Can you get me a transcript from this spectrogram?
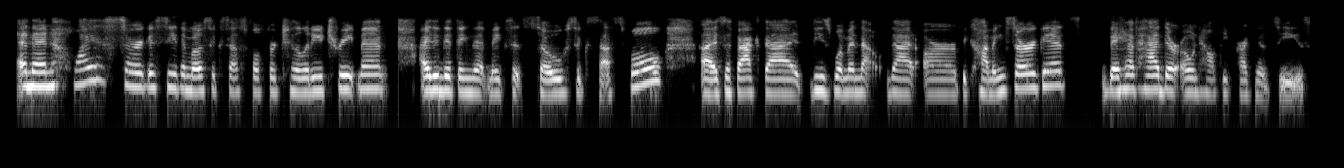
And then, why is surrogacy the most successful fertility treatment? I think the thing that makes it so successful uh, is the fact that these women that, that are becoming surrogates they have had their own healthy pregnancies.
